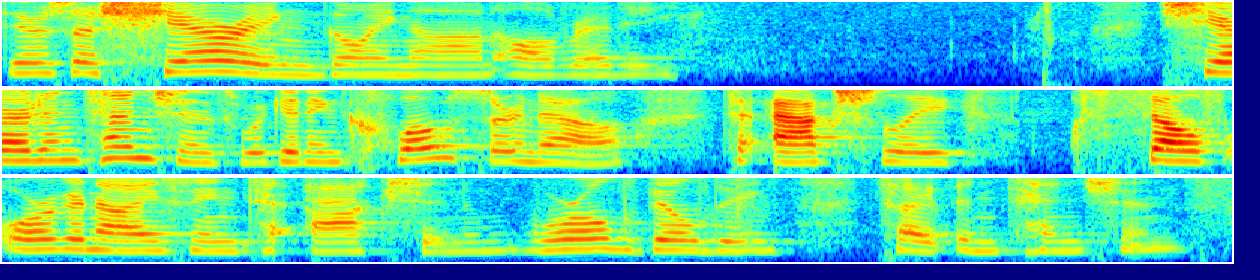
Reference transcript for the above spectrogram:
there's a sharing going on already. Shared intentions. We're getting closer now to actually self organizing to action, world building type intentions.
